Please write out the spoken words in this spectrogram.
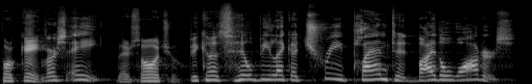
¿Por qué? Verse 8 Verso 8. because he'll be like a tree planted by the waters.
